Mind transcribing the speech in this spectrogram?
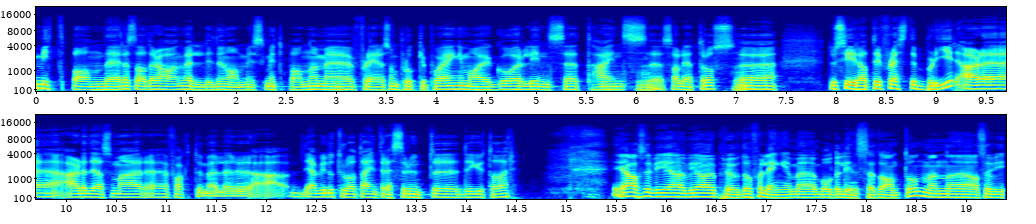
midtbanen deres, da, dere har en veldig dynamisk midtbane med flere som plukker poeng. Maigård, Linseth, Heinz, mm. uh, Saletros. Mm. Uh, du sier at de fleste blir. Er det, er det, det som er faktum, eller jeg vil jo tro at det er interesse rundt de gutta der? Ja, altså vi har, vi har prøvd å forlenge med både Linseth og Anton, men uh, altså vi,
